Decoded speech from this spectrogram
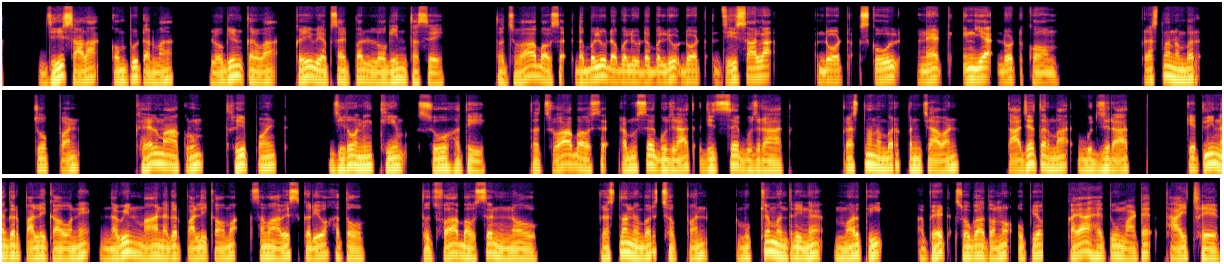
જી શાળા કોમ્પ્યુટરમાં લોગિન કરવા કઈ વેબસાઇટ પર લોગિન થશે? તો જવાબ આવશે W W W dot G શાળા dot school net India dot com પ્રશ્ન નંબર ચોપન. ખેલ મહાકુંભ થ્રી પોઈન્ટ ઝીરોની થીમ શું હતી? તો જવાબ આવશે રમશે ગુજરાત, જીતશે ગુજરાત. પ્રશ્ન નંબર પંચાવન. તાજેતરમાં ગુજરાત કેટલી નગરપાલિકાઓને નવીન મહાનગરપાલિકાઓમાં સમાવેશ કર્યો હતો? તો જવાબ આવશે નવ. પ્રશ્ન નંબર છપ્પન. મુખ્યમંત્રીને મળતી ભેટ સોગાદોનો ઉપયોગ કયા હેતુ માટે થાય છે?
